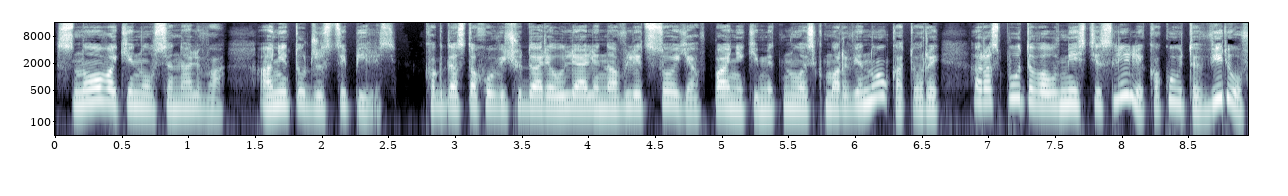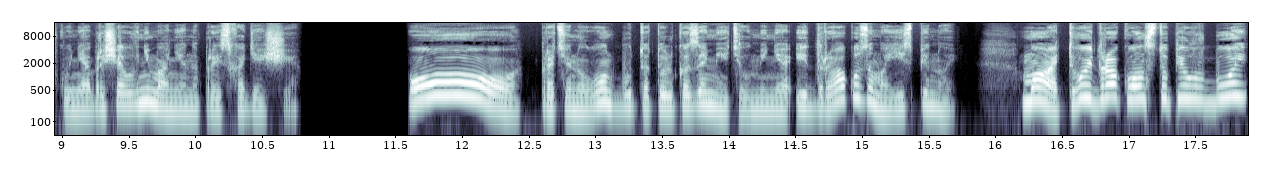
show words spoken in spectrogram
снова кинулся на льва. Они тут же сцепились. Когда Стахович ударил Лялина в лицо, я в панике метнулась к Марвину, который распутывал вместе с Лили какую-то веревку, не обращал внимания на происходящее. «О!», протянул он, будто только заметил меня и драку за моей спиной. «Мать, твой дракон вступил в бой?»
